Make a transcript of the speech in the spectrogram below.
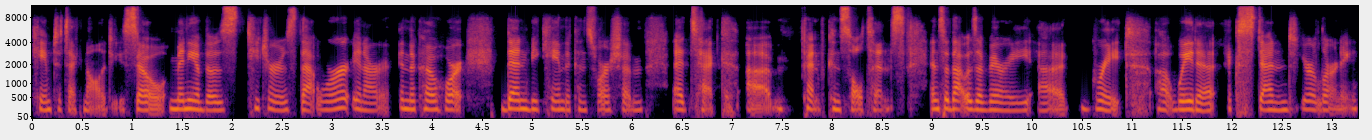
came to technology. So many of those teachers that were in our in the cohort then became the consortium ed tech um, kind of consultants. And so that was a very uh, great uh, way to extend your learning.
